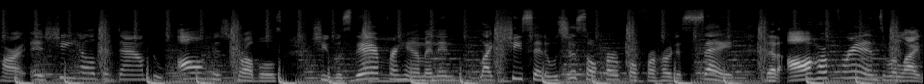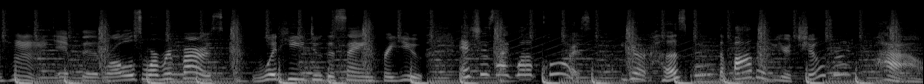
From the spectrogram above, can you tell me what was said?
heart, and she held it down through all his troubles. She was there for him, and then, like she said, it was just so hurtful for her to say that all her friends were like, "Hmm, if the roles were reversed, would he do the same for you?" And she's like, "Well, of course. Your husband, the father of your children. Wow,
